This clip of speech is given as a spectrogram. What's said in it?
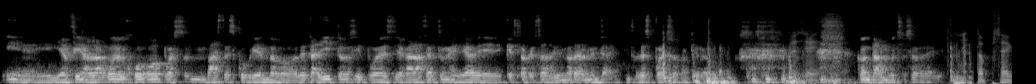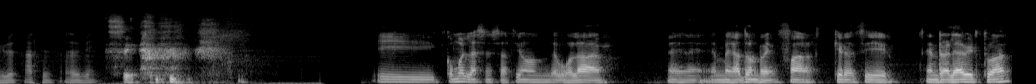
Y, y, en fin, a lo largo del juego pues vas descubriendo detallitos y puedes llegar a hacerte una idea de qué es lo que estás haciendo realmente ahí. Entonces por eso no quiero Sí, sí, contar mucho sobre ello. top secret, haces, haces bien. Sí. ¿Y cómo es la sensación de volar eh, en Megaton Rainfall? Quiero decir, en realidad virtual,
